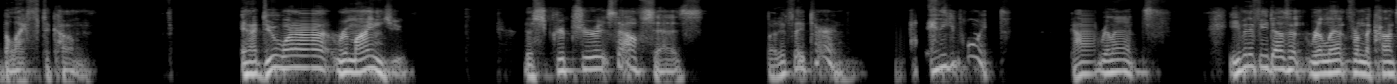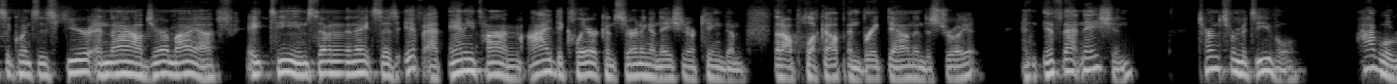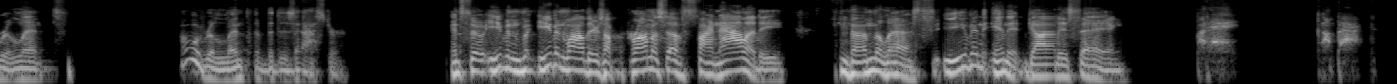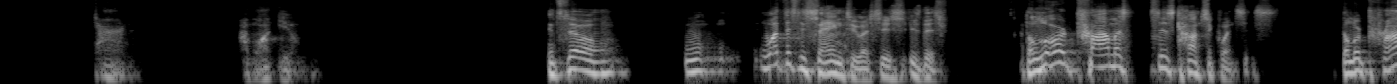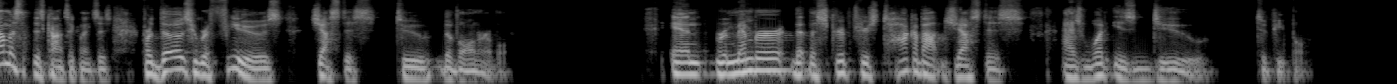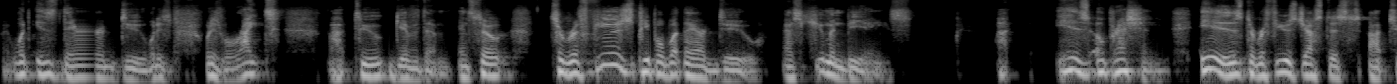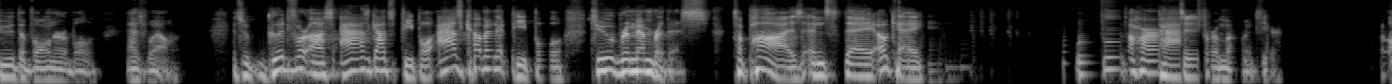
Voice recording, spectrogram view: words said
the life to come. And I do want to remind you the scripture itself says, but if they turn at any point, God relents. Even if he doesn't relent from the consequences here and now, Jeremiah 18, 7 and 8 says, If at any time I declare concerning a nation or kingdom that I'll pluck up and break down and destroy it, and if that nation turns from its evil, I will relent. I will relent of the disaster. And so even, even while there's a promise of finality, nonetheless, even in it, God is saying, but hey, come back turn. Want you. And so, what this is saying to us is, is this the Lord promises consequences. The Lord promises consequences for those who refuse justice to the vulnerable. And remember that the scriptures talk about justice as what is due to people. What is their due? What is what is right uh, to give them? And so, to refuse people what they are due as human beings uh, is oppression. Is to refuse justice uh, to the vulnerable as well. And so, good for us as God's people, as covenant people, to remember this, to pause and say, okay, the hard passage for a moment here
